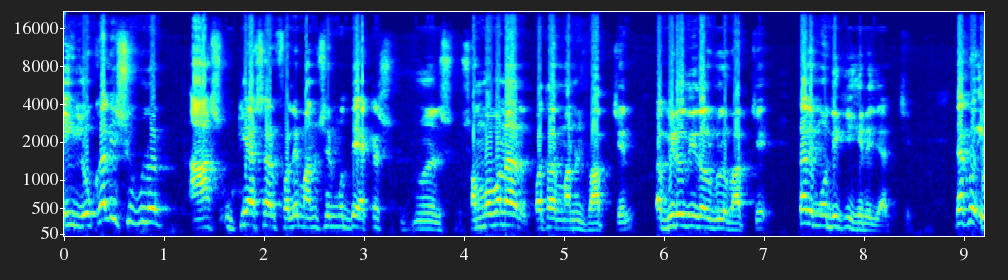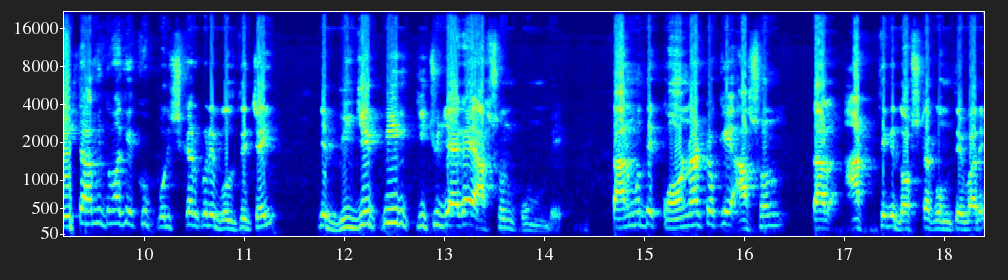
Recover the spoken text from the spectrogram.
এই লোকাল ইস্যুগুলো আস উঠে আসার ফলে মানুষের মধ্যে একটা সম্ভাবনার কথা মানুষ ভাবছেন বা বিরোধী দলগুলো ভাবছে তাহলে মোদী কি হেরে যাচ্ছে? দেখো এটা আমি তোমাকে খুব পরিষ্কার করে বলতে চাই যে বিজেপির কিছু জায়গায় আসন কমবে। তার মধ্যে কর্ণাটকে আসন তার আট থেকে দশটা কমতে পারে।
